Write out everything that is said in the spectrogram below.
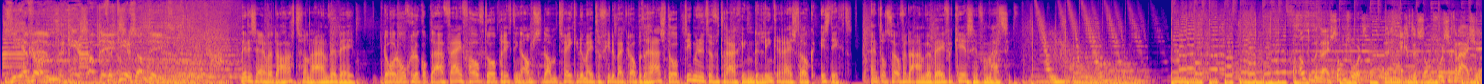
ZFM, verkeersupdate. verkeersupdate. Dit is Erwin de Hart van de ANWB. Door een ongeluk op de A5 hoofddorp richting Amsterdam... 2 kilometer file bij Knoop het Raasdorp, 10 minuten vertraging. De linkerrijstrook is dicht. En tot zover de ANWB Verkeersinformatie. Autobedrijf Zandvoort. Een echte Zandvoortse garage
